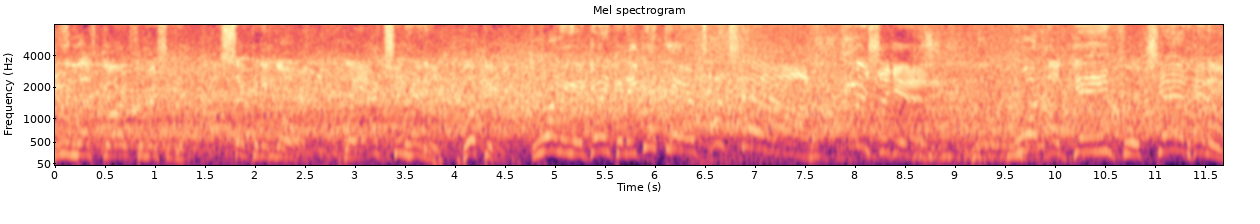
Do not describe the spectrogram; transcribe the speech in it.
New left guard for Michigan. Second and goal. Play action, Henne. Looking, running again. Can he get there? Touchdown! Michigan! What a game for Chad Henne.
